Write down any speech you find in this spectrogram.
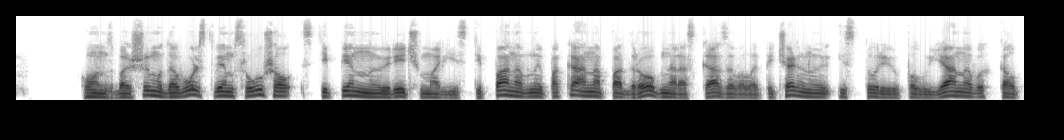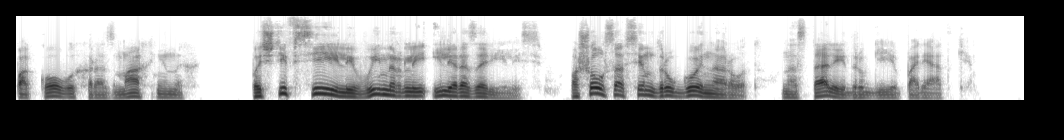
Он с большим удовольствием слушал степенную речь Марьи Степановны, пока она подробно рассказывала печальную историю Полуяновых, Колпаковых, Размахниных. Почти все или вымерли, или разорились пошел совсем другой народ, настали и другие порядки.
